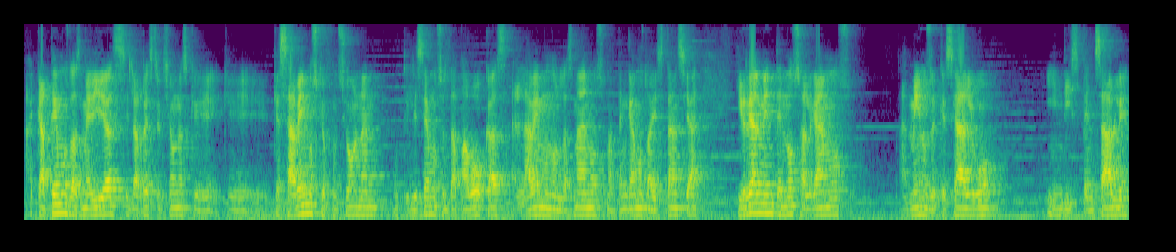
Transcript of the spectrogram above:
acatemos las medidas y las restricciones que, que, sabemos que funcionan, utilicemos el tapabocas, lavémonos las manos, mantengamos la distancia y realmente no salgamos a menos de que sea algo indispensable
